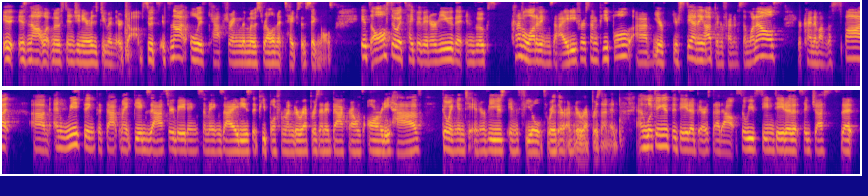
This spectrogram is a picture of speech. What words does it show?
is not what most engineers do in their job. So it's, it's not always capturing the most relevant types of signals. It's also a type of interview that invokes kind of a lot of anxiety for some people. Um, you're, you're standing up in front of someone else. You're kind of on the spot. Um, and we think that that might be exacerbating some anxieties that people from underrepresented backgrounds already have going into interviews in fields where they're underrepresented. And looking at the data bears that out. So we've seen data that suggests that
